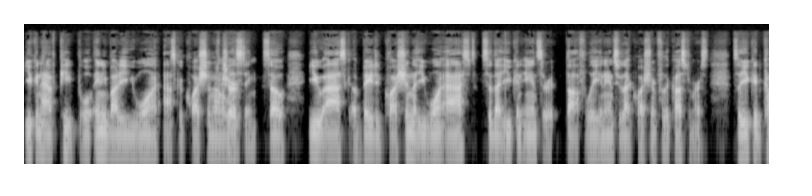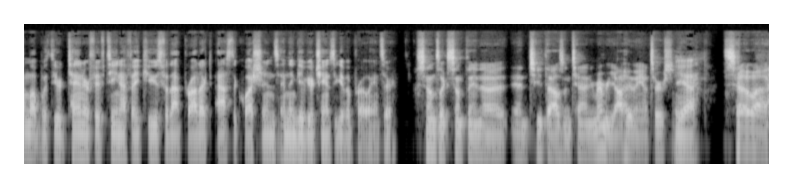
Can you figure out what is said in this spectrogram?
you can have people anybody you want ask a question on a Sure. listing so you ask a baited question that you want asked so that you can answer it thoughtfully and answer that question for the customers so you could come up with your 10 or 15 faqs for that product ask the questions and then give you a chance to give a pro answer Sounds like something uh, in 2010. You remember Yahoo Answers? yeah So uh,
